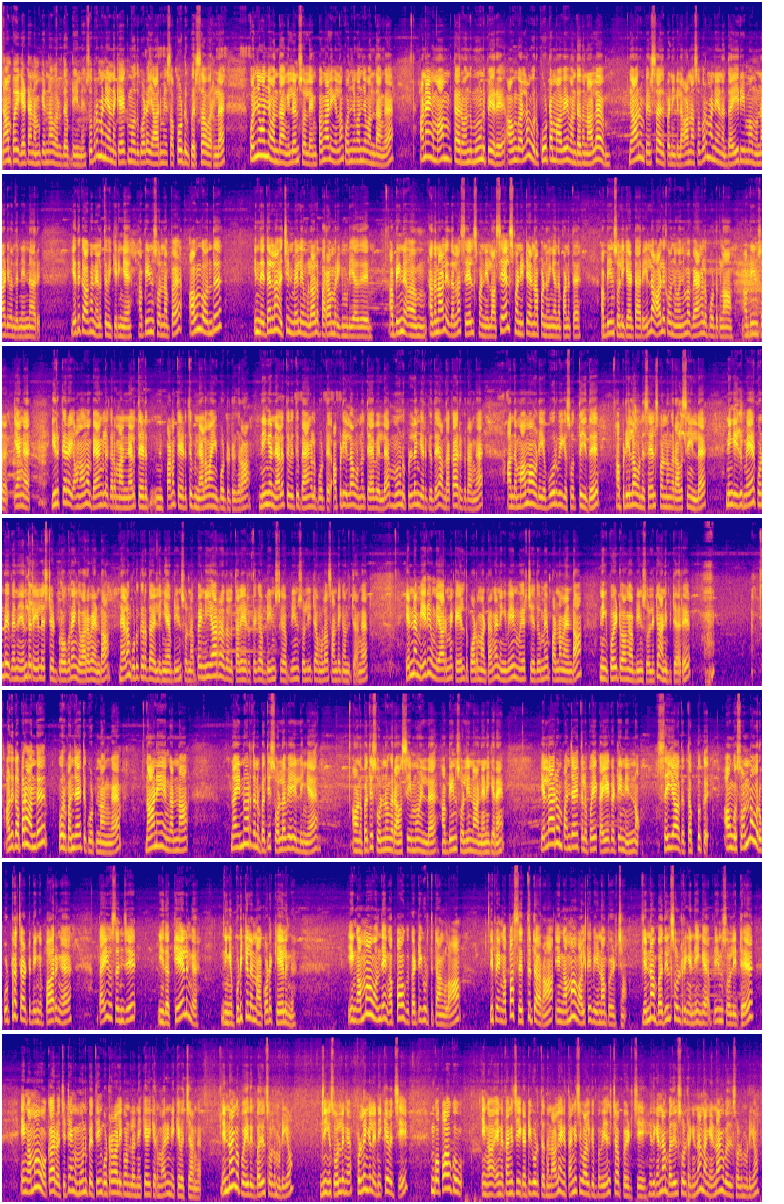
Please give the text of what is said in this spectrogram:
நான் போய் கேட்டேன் நமக்கு என்ன வருது அப்படின்னு. சுப்பிரமணிய அண்ணன் கேட்கும்போது கூட யாருமே சப்போர்ட்டுக்கு பெருசாக வரல. கொஞ்சம் கொஞ்சம் வந்தாங்க இல்லைன்னு சொல்ல எங்கள் பங்காளிங்கெல்லாம் கொஞ்சம் கொஞ்சம் வந்தாங்க. ஆனால் எங்கள் மாமட்டார் வந்து மூணு பேர். அவங்கெல்லாம் ஒரு கூட்டமாகவே வந்ததுனால யாரும் பெருசாக இது பண்ணிக்கல. ஆனால் சுப்பிரமணியனை தைரியமாக முன்னாடி வந்து நின்னார். எதுக்காக நிலத்து வைக்கிறீங்க? அப்படின்னு சொன்னப்போ அவங்க வந்து இந்த இதெல்லாம் வச்சு இனிமேல் உங்களால் பராமரிக்க முடியாது. அப்படின்னு அதனால் இதெல்லாம் சேல்ஸ் பண்ணிடலாம். சேல்ஸ் பண்ணிவிட்டு என்ன பண்ணுவீங்க அந்த பணத்தை? அப்படின்னு சொல்லி கேட்டார். இல்லை ஆளு கொஞ்சம் கொஞ்சமாக பேங்கில் போட்டுக்கலாம் அப்படின்னு சொல் ஏங்க இருக்கிற அவன் பேங்கில் இருக்கிற ம நிலத்தை எடுத்து பணத்தை எடுத்து நிலம் வாங்கி போட்டுட்ருக்குறான். நீங்கள் நிலத்தை விற்று பேங்கில் போட்டு அப்படிலாம் ஒன்றும் தேவையில்லை. மூணு பிள்ளைங்க இருக்குது அந்த அக்கா இருக்கிறாங்க. அந்த மாமாவுடைய பூர்வீக சொத்து இது. அப்படிலாம் ஒன்று சேல்ஸ் பண்ணுங்கிற அவசியம் இல்லை. நீங்கள் இது மேற்கொண்டு இப்போ எந்த- ரியல் எஸ்டேட் ப்ரோக்கரும் இங்கே வர வேண்டாம். நிலம் கொடுக்குறதா இல்லைங்க அப்படின்னு சொன்னப்போ நீ யார் அதில் தலையிடுறதுக்கு அப்படின்னு அப்படின்னு சொல்லிட்டு அவங்களாம் சண்டைக்கு வந்துட்டாங்க. என்ன மீறி இவங்க யாருமே கையெழுத்து போட மாட்டாங்க. நீங்கள் வீண் முயற்சி எதுவுமே பண்ண வேண்டாம். நீங்கள் போயிட்டு வாங்க அப்படின்னு சொல்லிட்டு அனுப்பிட்டாரு. அதுக்கப்புறம் வந்து ஒரு பஞ்சாயத்து கூட்டினாங்க. நானே எங்கள் அண்ணா நான் இன்னொருத்தனை பற்றி சொல்லவே இல்லைங்க. அவனை பற்றி சொல்லணுங்கிற அவசியமும் இல்லை அப்படின்னு சொல்லி நான் நினைக்கிறேன். எல்லாரும் பஞ்சாயத்தில் போய் கையை கட்டி நின்னோம். செய்யாத தப்புக்கு. அவங்க சொன்ன ஒரு குற்றச்சாட்டு நீங்கள் பாருங்கள் தயவு செஞ்சு இதை கேளுங்க. நீங்கள் பிடிக்கலன்னா கூட கேளுங்கள் எங்கள் அம்மா வந்து எங்கள் அப்பாவுக்கு கட்டி கொடுத்துட்டாங்களாம். இப்போ எங்கள் அப்பா செத்துட்டாராம். எங்கள் அம்மா வாழ்க்கை வீணாக போயிடுச்சான் என்ன பதில் சொல்கிறீங்க நீங்கள் அப்படின்னு சொல்லிட்டு எங்கள் அம்மாவை உட்கார வச்சுட்டு எங்கள் மூணு பேர்த்தையும் குற்றவாளி கொண்டில் நிற்க வைக்கிற மாதிரி நிற்க வச்சாங்க. என்னங்க போய் இதுக்கு பதில் சொல்ல முடியும்? நீங்கள் சொல்லுங்கள் பிள்ளைங்களை நிற்க வச்சு உங்கள் அப்பாவுக்கு எங்கள் எங்கள் தங்கச்சியை கட்டி கொடுத்ததுனால எங்கள் தங்கச்சி வாழ்க்கை இப்போ வேஸ்ட்டாக போயிடுச்சு. இதுக்கு என்ன பதில் சொல்கிறீங்கன்னா நாங்கள் என்னங்க பதில் சொல்ல முடியும்?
